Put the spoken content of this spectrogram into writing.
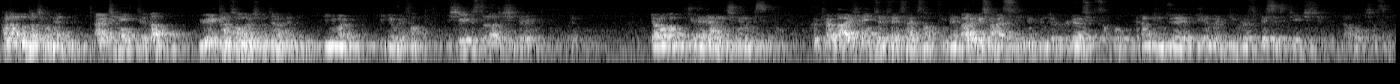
가장 먼저 저는 알지네이트가 유일 탄소원으로 존재하는 미니멀 미디움에서 이 시위드 슬러지 시대를 여러 번 대대량 진행을 했습니다. 그 결과 알지네이트를 대사해서 굉장히 빠르게 자랄 수 있는 균주를 분류할 수 있었고 해당 균주의 이름을 비브리오 스페시스 DHG라고 지었습니다.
